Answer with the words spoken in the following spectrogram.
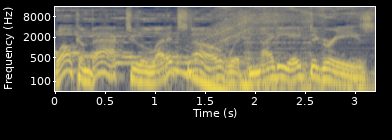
Welcome back to Let It Snow with 98 Degrees.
